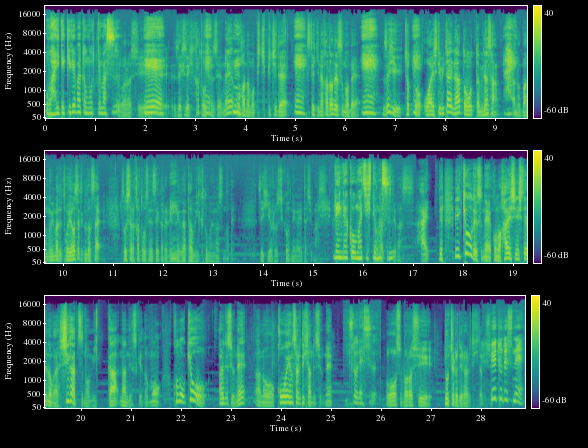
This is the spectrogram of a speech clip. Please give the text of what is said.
お会いできればと思ってます。素晴らしい、えぜひぜひ加藤先生ね、ええ。うんお花もピチピチでええ。素敵な方ですので、ええ。ぜひちょっとお会いしてみたいなと思った皆さん、はい。あの番組まで問い合わせてください。そしたら加藤先生から連絡が多分行くと思いますので、ぜひよろしくお願いいたします。連絡お待ちしてます。お待ちして。ます。はい。で、えー今日ですね、この配信しているのが4月の3日なんですけども、この今日、あれですよね、あの、講演されてきたんですよね。そうです。おお、素晴らしい。どちらでやられてきたんですかえーとですね、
